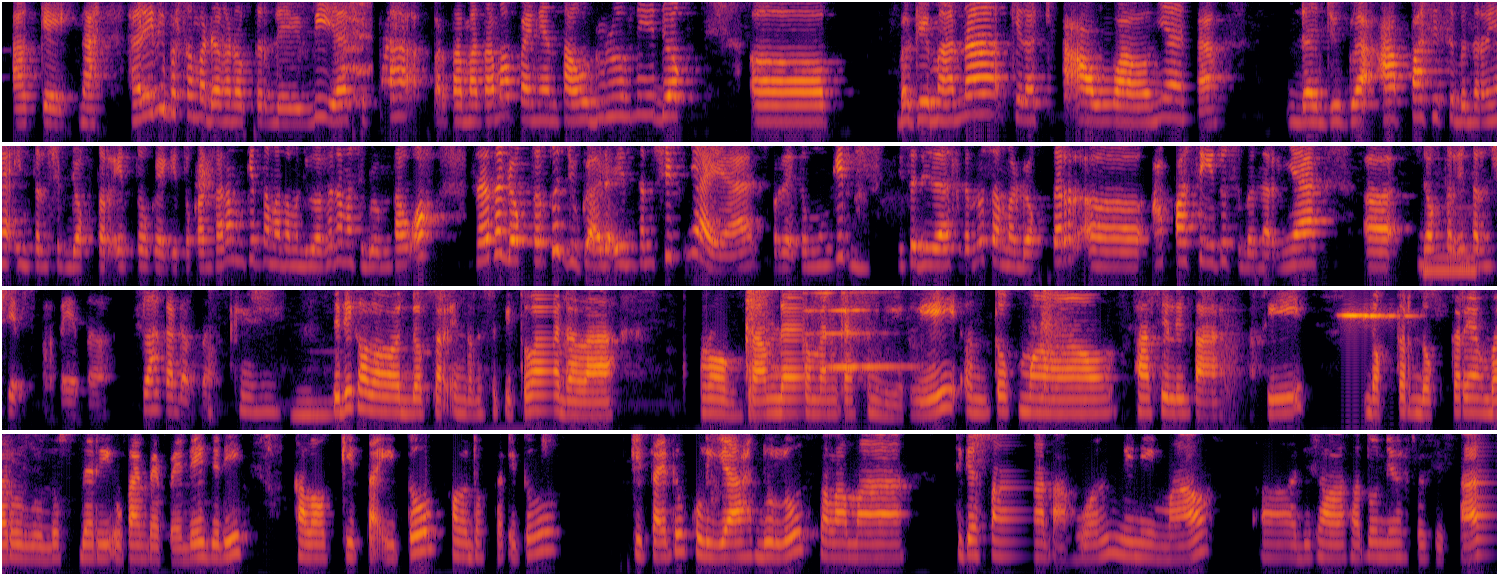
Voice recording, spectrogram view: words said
Oke, okay. nah hari ini bersama dengan Dokter Debbie ya kita pertama-tama pengen tahu dulu nih dok, uh, bagaimana kira-kira awalnya ya dan juga apa sih sebenarnya internship dokter itu kayak gitu kan karena mungkin teman-teman di luar sana masih belum tahu oh ternyata dokter tuh juga ada internshipnya ya seperti itu mungkin hmm. bisa dijelaskan dulu sama dokter uh, apa sih itu sebenarnya uh, dokter hmm. internship seperti itu silahkan dokter. Oke okay. hmm. jadi kalau dokter internship itu adalah program dari Kemenkes sendiri untuk memfasilitasi dokter-dokter yang baru lulus dari UKM PPD. Jadi kalau kita itu, kalau dokter itu kita itu kuliah dulu selama tiga setengah tahun minimal uh, di salah satu universitas.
